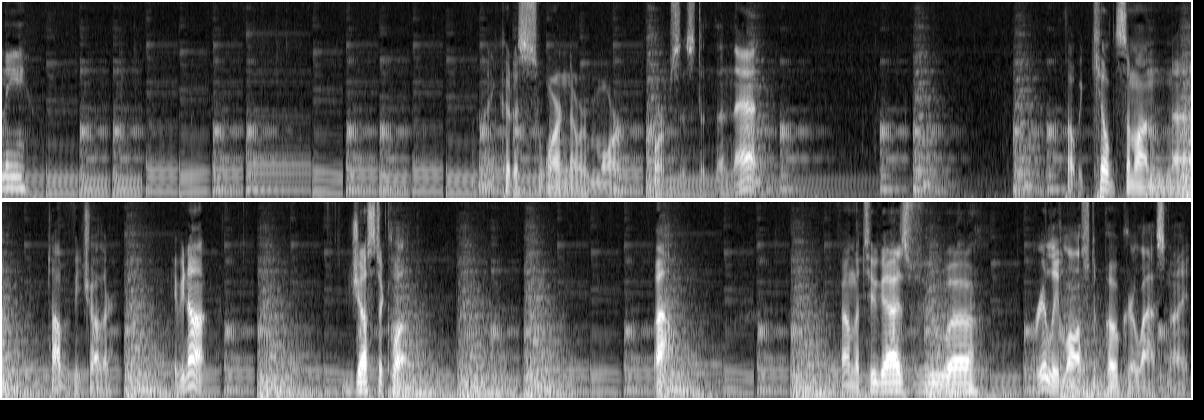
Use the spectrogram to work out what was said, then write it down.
Money. I could have sworn there were more corpses than that. Thought we killed some on uh, top of each other. Maybe not. Just a club. Wow. Found the two guys who uh, really lost to poker last night.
